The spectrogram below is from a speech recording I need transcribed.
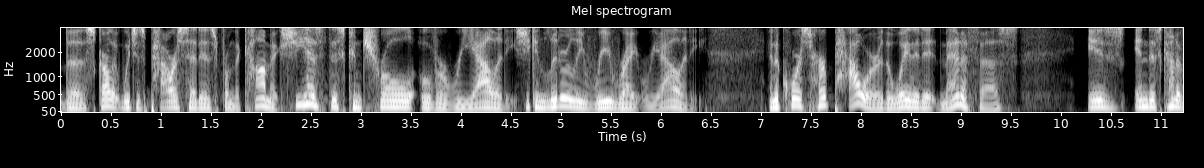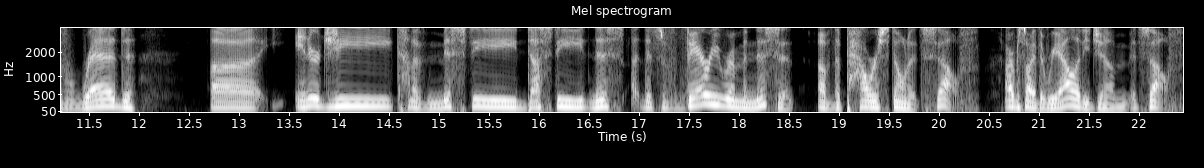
the Scarlet Witch's power set is from the comics, she has this control over reality. She can literally rewrite reality. And of course, her power, the way that it manifests, is in this kind of red uh energy, kind of misty dustiness that's very reminiscent of the power stone itself. I'm sorry, the reality gem itself.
